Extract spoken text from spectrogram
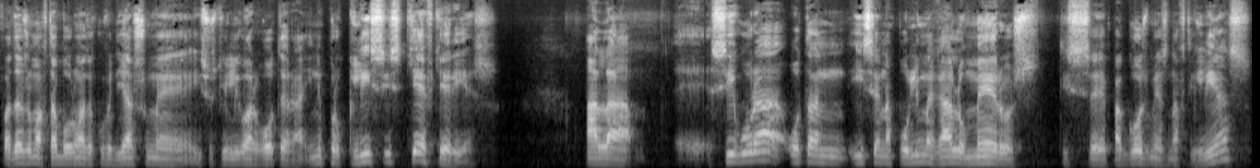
φαντάζομαι αυτά μπορούμε να τα κουβεντιάσουμε ίσως και λίγο αργότερα, είναι προκλήσεις και ευκαιρίες. Αλλά ε, σίγουρα όταν είσαι ένα πολύ μεγάλο μέρος της ε, παγκόσμιας ναυτιλίας,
